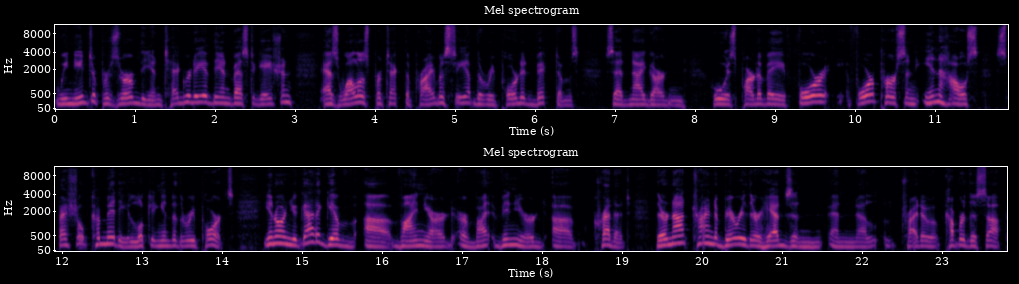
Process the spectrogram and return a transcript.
We need to preserve the integrity of the investigation as well as protect the privacy of the reported victims, said Nygarden, who is part of a four four person in house special committee looking into the reports. You know, and you got to give uh, Vineyard or Vi- Vineyard uh, credit. They're not trying to bury their heads and and uh, try to cover this up.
